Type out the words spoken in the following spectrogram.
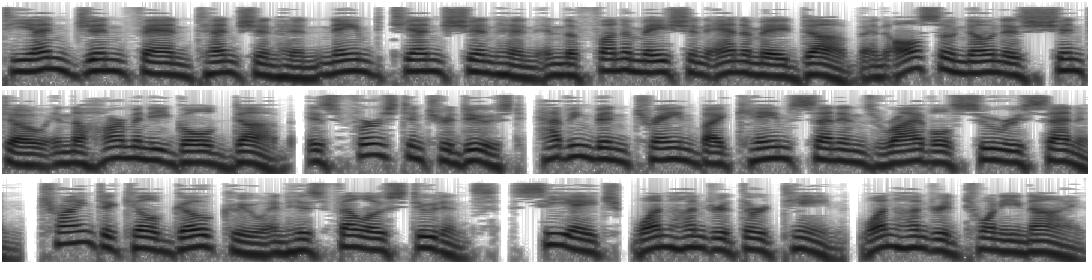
Tien Jin Fan Tenshinhan named Tien Shinhan in the Funimation anime dub and also known as Shinto in the Harmony Gold dub, is first introduced, having been trained by Kame Sennin's rival Tsuru Sennin, trying to kill Goku and his fellow students, ch. 113, 129.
